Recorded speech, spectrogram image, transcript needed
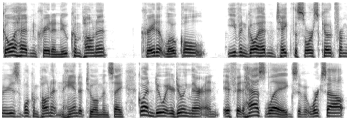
go ahead and create a new component, create it local. Even go ahead and take the source code from the reusable component and hand it to them and say, go ahead and do what you're doing there. And if it has legs, if it works out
